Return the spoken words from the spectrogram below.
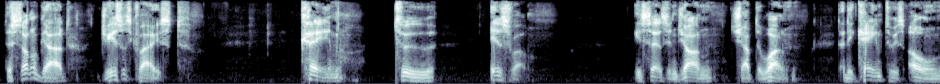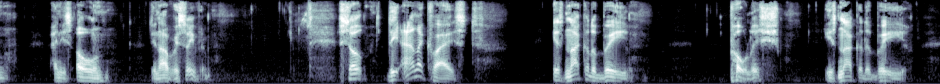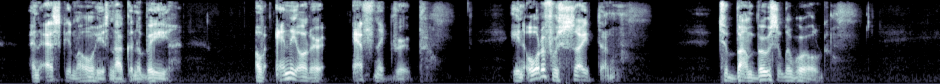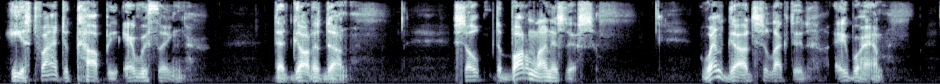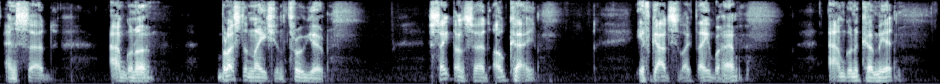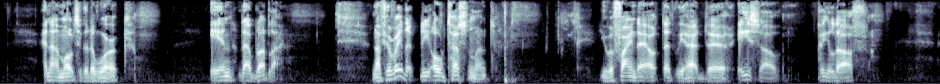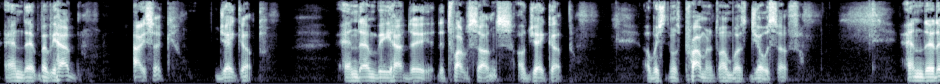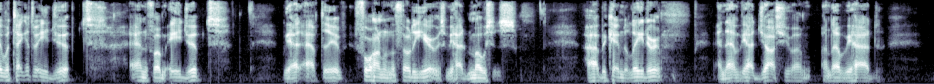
the Son of God, Jesus Christ, came to Israel. It says in John chapter 1 that he came to his own, and his own did not receive him. So the Antichrist is not going to be Polish. He's not going to be an Eskimo. He's not going to be of any other ethnic group. In order for Satan to bamboozle the world, he is trying to copy everything that God has done. So the bottom line is this. When God selected Abraham and said, I'm going to bless the nation through you, Satan said, okay, if God selected Abraham, I'm going to commit and I'm also going to work in that bloodline. Now, if you read the Old Testament, you will find out that we had uh, Esau peeled off, and uh, but we had Isaac, Jacob, and then we had the, the 12 sons of Jacob, of which the most prominent one was Joseph. And uh, they were taken to Egypt, and from Egypt, we had, after 430 years, we had Moses, uh, became the leader, and then we had Joshua, and then we had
